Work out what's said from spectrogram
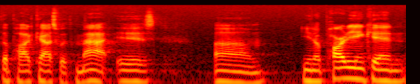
the podcast with Matt is, um, you know, partying can,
